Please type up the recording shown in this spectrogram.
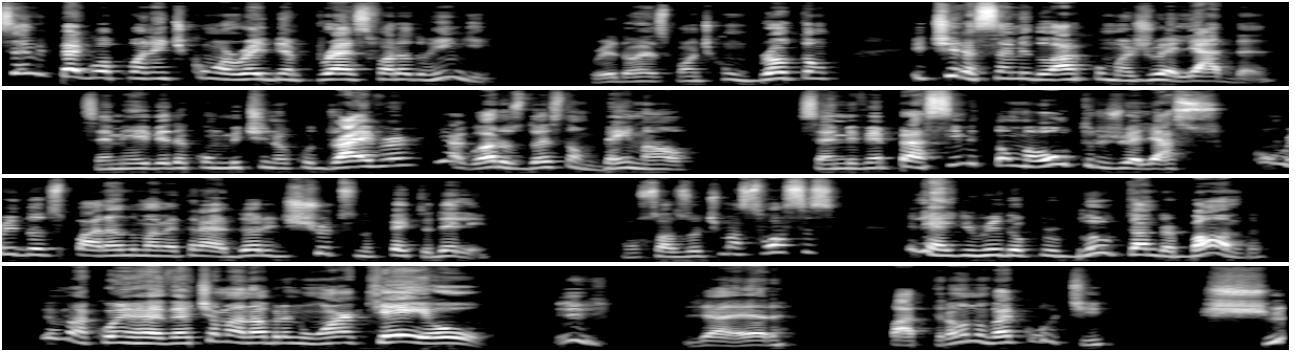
Sami pega o oponente com o Arabian Press fora do ringue. Riddle responde com Broton e tira Sami do ar com uma joelhada. Sammy revida com o Michinoku Driver e agora os dois estão bem mal. Sammy vem para cima e toma outro joelhaço, com Riddle disparando uma metralhadora de chutes no peito dele. Com suas últimas forças, ele ergue Riddle pro Blue Thunder Bomb e o maconho reverte a manobra num RKO. Ih, já era. Patrão não vai curtir. Xiii.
